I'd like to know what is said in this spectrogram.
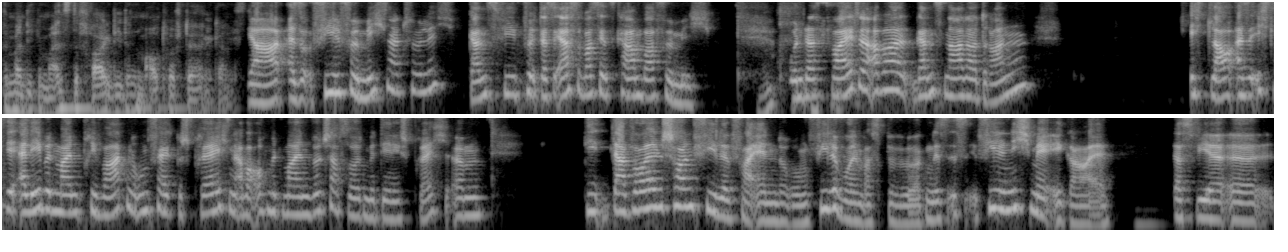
immer die gemeinste Frage, die du einem Autor stellen kannst. Ja, also viel für mich natürlich. Ganz viel. Für, das erste, was jetzt kam, war für mich. Mhm. Und das zweite aber ganz nah da dran. Ich glaube, also ich erlebe in meinem privaten Umfeld Gesprächen, aber auch mit meinen Wirtschaftsleuten, mit denen ich spreche, ähm, die, da wollen schon viele Veränderungen. Viele wollen was bewirken. Es ist viel nicht mehr egal dass wir äh,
